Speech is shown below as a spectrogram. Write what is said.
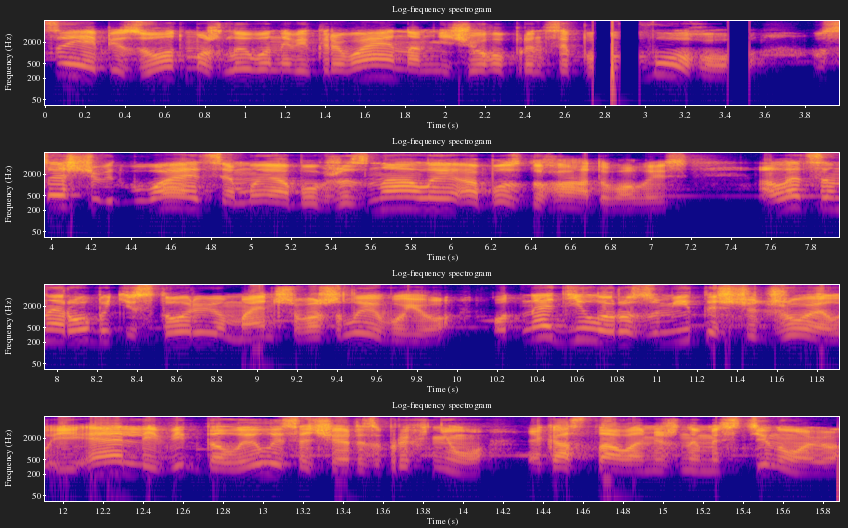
Цей епізод, можливо, не відкриває нам нічого принципового. Усе, що відбувається, ми або вже знали, або здогадувались. Але це не робить історію менш важливою. Одне діло розуміти, що Джоел і Еллі віддалилися через брехню, яка стала між ними стіною.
